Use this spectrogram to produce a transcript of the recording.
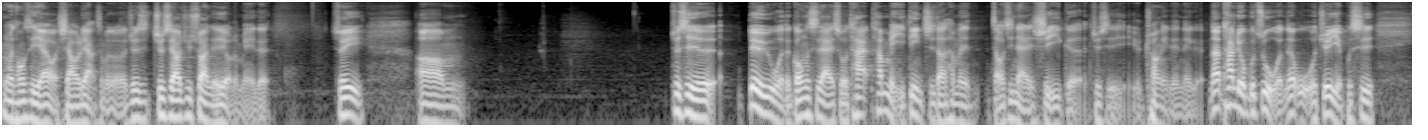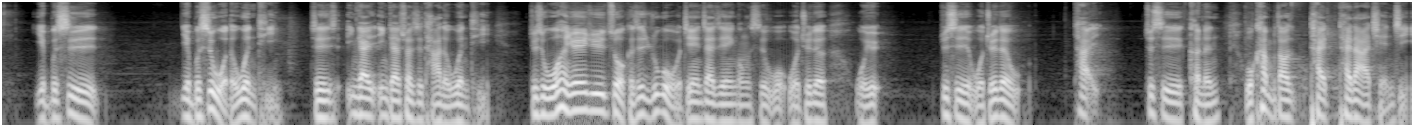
我们同时也要有销量什么的，就是就是要去算这些有的没的。所以，嗯，就是对于我的公司来说，他他们一定知道他们找进来的是一个就是有创意的那个，那他留不住我，那我觉得也不是也不是也不是我的问题，就是应该应该算是他的问题。就是我很愿意继续做，可是如果我今天在这间公司，我我觉得我有，就是我觉得他就是可能我看不到太太大的前景。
